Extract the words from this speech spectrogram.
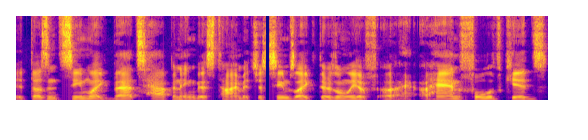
it doesn't seem like that's happening this time. It just seems like there's only a, a handful of kids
